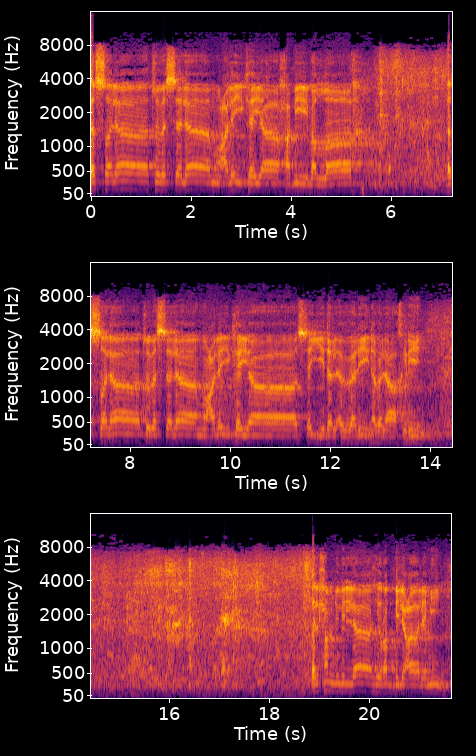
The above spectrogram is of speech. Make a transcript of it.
الصلاة والسلام عليك يا حبيب الله. الصلاة والسلام عليك يا سيد الأولين والآخرين. الحمد لله رب العالمين.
